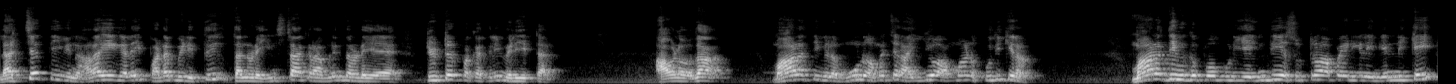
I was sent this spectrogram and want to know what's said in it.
லட்சத்தீவின் அழகுகளை படம் பிடித்து தன்னுடைய இன்ஸ்டாகிராம்லையும் தன்னுடைய ட்விட்டர் பக்கத்திலையும் வெளியிட்டார். அவ்வளவுதான். மாலத்தீவில் மூணு அமைச்சர் ஐயோ அம்மான்னு குதிக்கிறான். மாலத்தீவுக்கு போகக்கூடிய இந்திய சுற்றுலா பயணிகளின் எண்ணிக்கை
